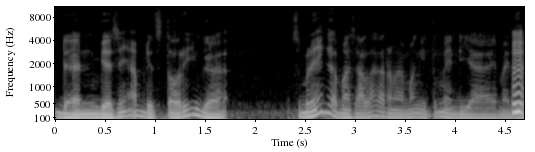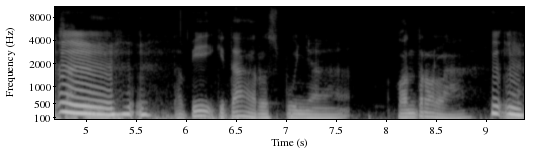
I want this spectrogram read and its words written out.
dan biasanya update story juga sebenarnya nggak masalah karena memang itu media media saat Mm-mm, ini. mm-mm, tapi kita harus punya kontrol lah mm-mm, ya.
